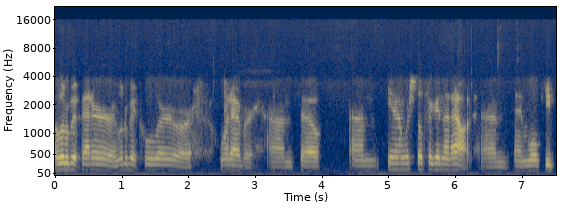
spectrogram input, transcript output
a little bit better or a little bit cooler or whatever. Um, so um, you know, we're still figuring that out. Um, and we'll keep,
